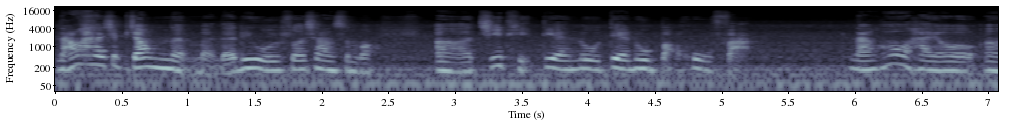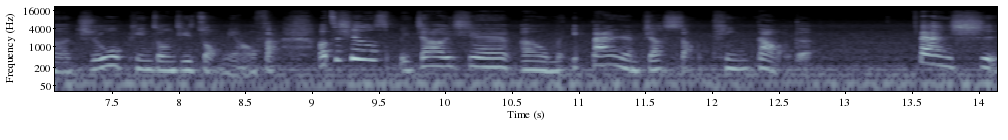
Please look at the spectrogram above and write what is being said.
然后还有一些比较冷门的，例如说像什么呃，机体电路电路保护法，然后还有呃，植物品种及种苗法，哦，这些都是比较一些呃，我们一般人比较少听到的，但是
